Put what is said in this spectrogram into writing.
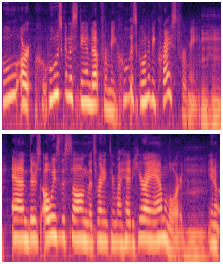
Who are who's going to stand up for me? Who is going to be Christ for me? Mm-hmm. And there's always the song that's running through my head, "Here I am, Lord." Mm. You know,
